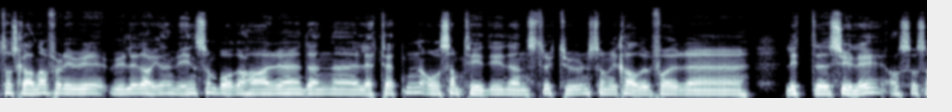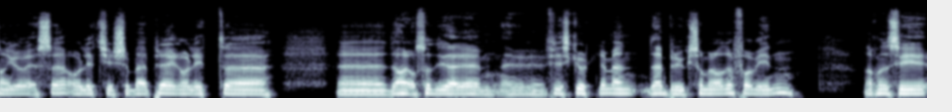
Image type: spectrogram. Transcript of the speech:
Toskana fordi vi ville lage en vin som både har eh, den eh, lettheten og samtidig den strukturen som vi kaller for litt syrlig, altså sangiovese, og litt kirsebærpreg og litt eh, Det har også de der eh, friske urtene, men det er bruksområdet for vinen. Da kan du si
